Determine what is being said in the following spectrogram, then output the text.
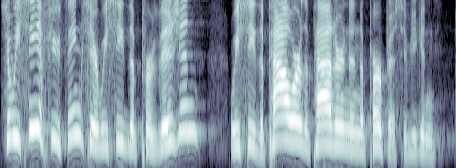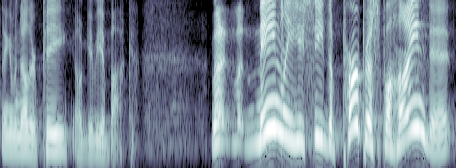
So we see a few things here. We see the provision, we see the power, the pattern, and the purpose. If you can think of another P, I'll give you a buck. But, but mainly, you see the purpose behind it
